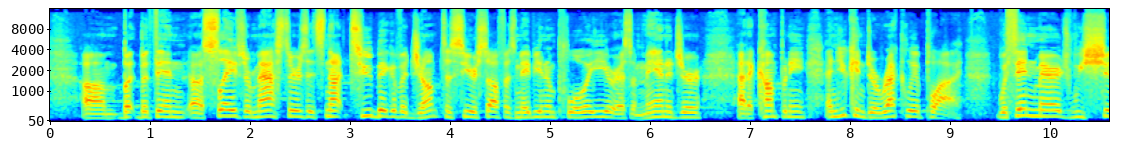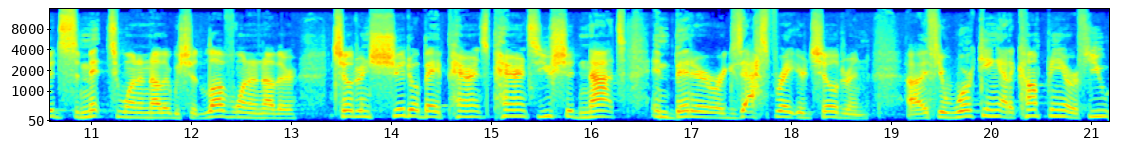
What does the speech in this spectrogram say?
um, but, but then uh, slaves or masters, it's not too big of a jump to see yourself as maybe an employee or as a manager at a company, and you can directly apply. Within marriage, we should submit to one another, we should love one another. Children should obey parents. Parents, you should not embitter or exasperate your children. Uh, if you're working at a company or if you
